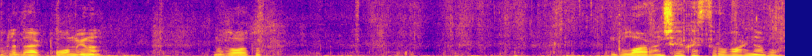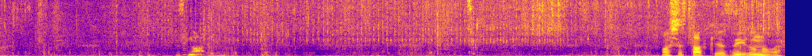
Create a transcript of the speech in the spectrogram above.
Виглядає як полонина. Можливо тут була раніше якась сироварня або не знаю. Ваші ставки я заїду наверх.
